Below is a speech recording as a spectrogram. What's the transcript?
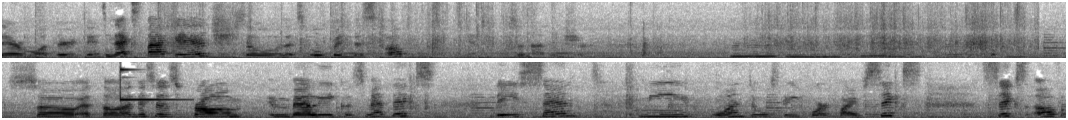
their water tints. Next package. So, let's open this up. So, natin siya. So, ito. This is from Imbelly Cosmetics. They sent me 1, 2, 3, 4, 5, 6. 6 of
